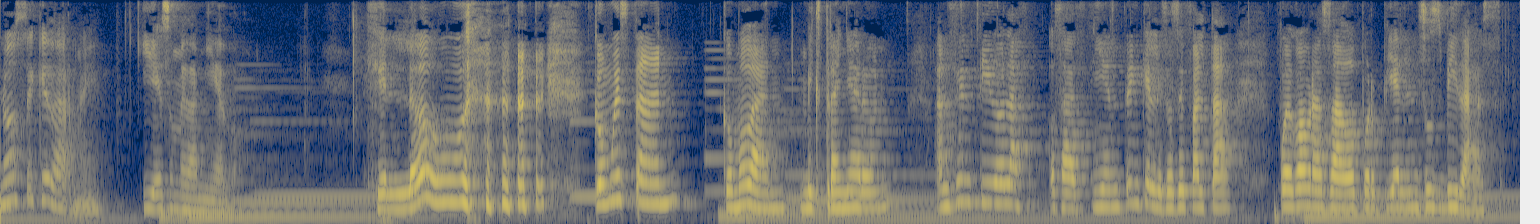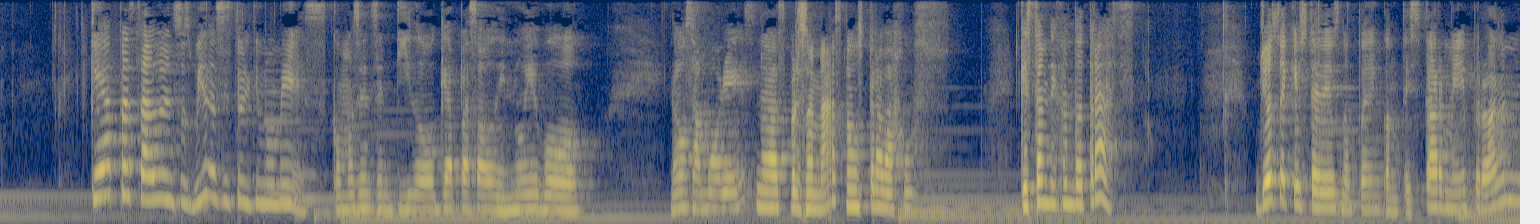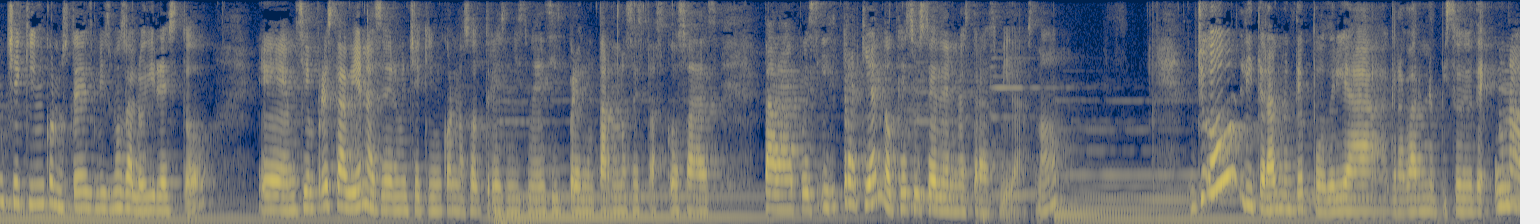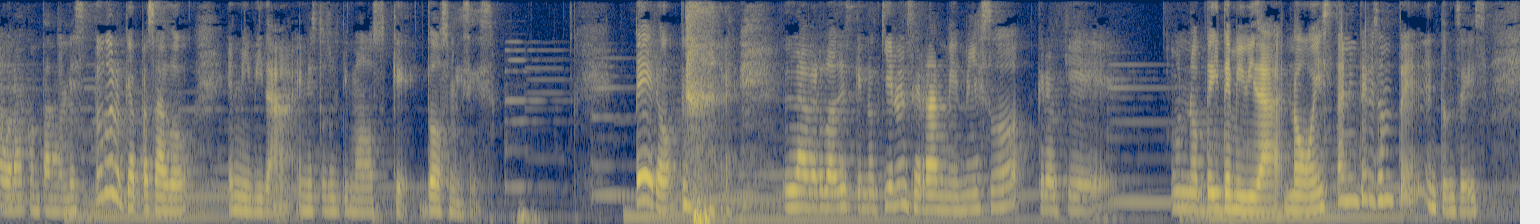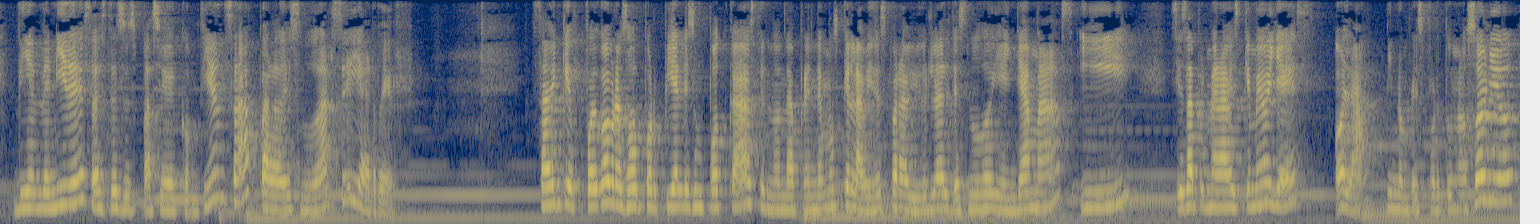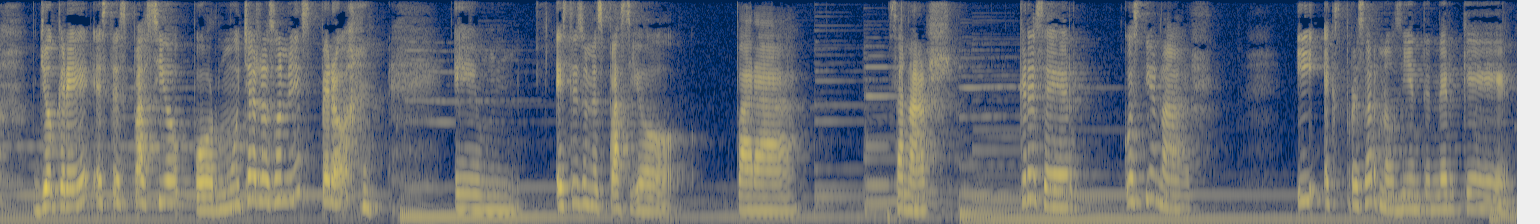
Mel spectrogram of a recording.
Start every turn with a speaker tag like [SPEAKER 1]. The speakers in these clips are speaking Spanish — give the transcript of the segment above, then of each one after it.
[SPEAKER 1] No sé quedarme y eso me da miedo. Hello, ¿cómo están? ¿Cómo van? ¿Me extrañaron? ¿Han sentido la, o sea, sienten que les hace falta fuego abrazado por piel en sus vidas? ¿Qué ha pasado en sus vidas este último mes? ¿Cómo se han sentido? ¿Qué ha pasado de nuevo? ¿Nuevos amores? ¿Nuevas personas? ¿Nuevos trabajos? ¿Qué están dejando atrás? Yo sé que ustedes no pueden contestarme, pero hagan un check-in con ustedes mismos al oír esto. Em, siempre está bien hacer un check-in con nosotros mismos y preguntarnos estas cosas para pues ir traqueando qué sucede en nuestras vidas, ¿no? Yo literalmente podría grabar un episodio de una hora contándoles todo lo que ha pasado en mi vida en estos últimos, ¿qué? Dos meses. Pero la verdad es que no quiero encerrarme en eso. Creo que un update de mi vida no es tan interesante. Entonces, bienvenidos a este su espacio de confianza para desnudarse y arder. Saben que Fuego Abrazado por Piel es un podcast en donde aprendemos que la vida es para vivirla al desnudo y en llamas. Y si es la primera vez que me oyes, hola, mi nombre es Fortuna Osorio. Yo creé este espacio por muchas razones, pero em, este es un espacio para sanar, crecer, cuestionar y expresarnos y entender que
